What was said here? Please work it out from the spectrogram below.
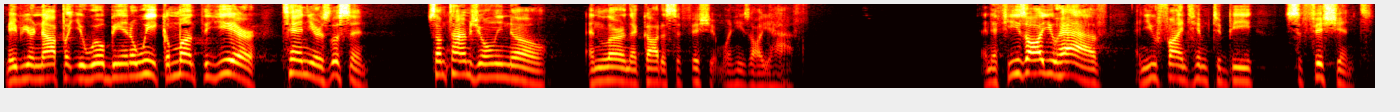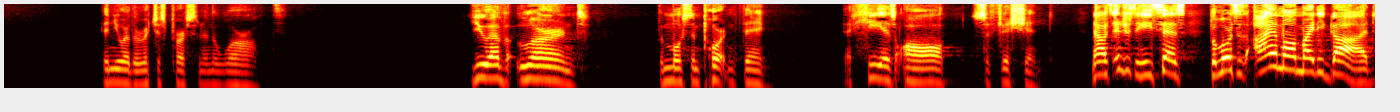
maybe you're not, but you will be in a week, a month, a year, 10 years, listen. Sometimes you only know and learn that God is sufficient when He's all you have. And if He's all you have and you find Him to be sufficient, then you are the richest person in the world. You have learned the most important thing that He is all sufficient. Now it's interesting. He says, the Lord says, I am Almighty God.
